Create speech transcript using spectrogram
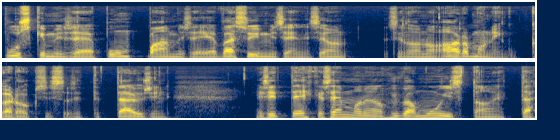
puskemiseen ja pumppaamiseen ja väsymiseen, niin se on, silloin on armo niin kuin kadoksissa sitten täysin. Ja sitten ehkä semmoinen on hyvä muistaa, että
